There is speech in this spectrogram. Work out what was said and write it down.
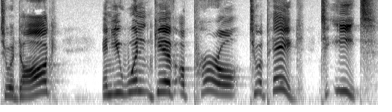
to a dog, and you wouldn't give a pearl to a pig to eat.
